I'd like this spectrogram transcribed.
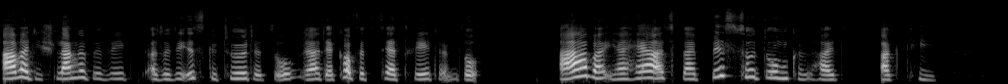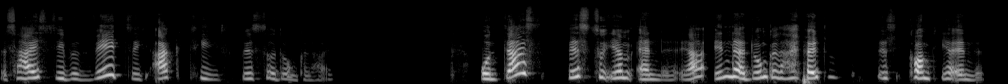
aber die Schlange bewegt, also sie ist getötet, so, ja, der Kopf ist zertreten, so. Aber ihr Herz bleibt bis zur Dunkelheit aktiv. Das heißt, sie bewegt sich aktiv bis zur Dunkelheit. Und das bis zu ihrem Ende. Ja? In der Dunkelheit ist, kommt ihr Ende.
